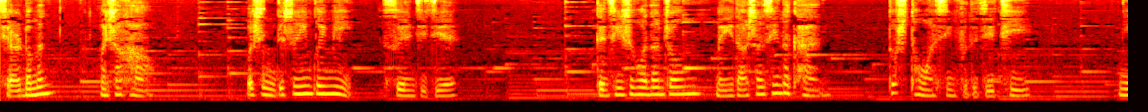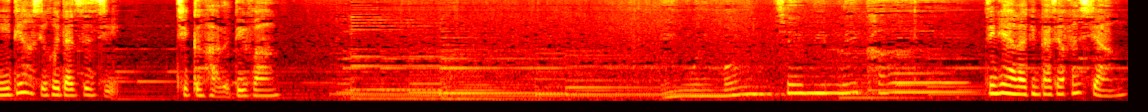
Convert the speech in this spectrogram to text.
小耳朵们，晚上好，我是你的声音闺蜜素颜姐姐。感情生活当中，每一道伤心的坎，都是通往幸福的阶梯。你一定要学会带自己去更好的地方。今天要来跟大家分享，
